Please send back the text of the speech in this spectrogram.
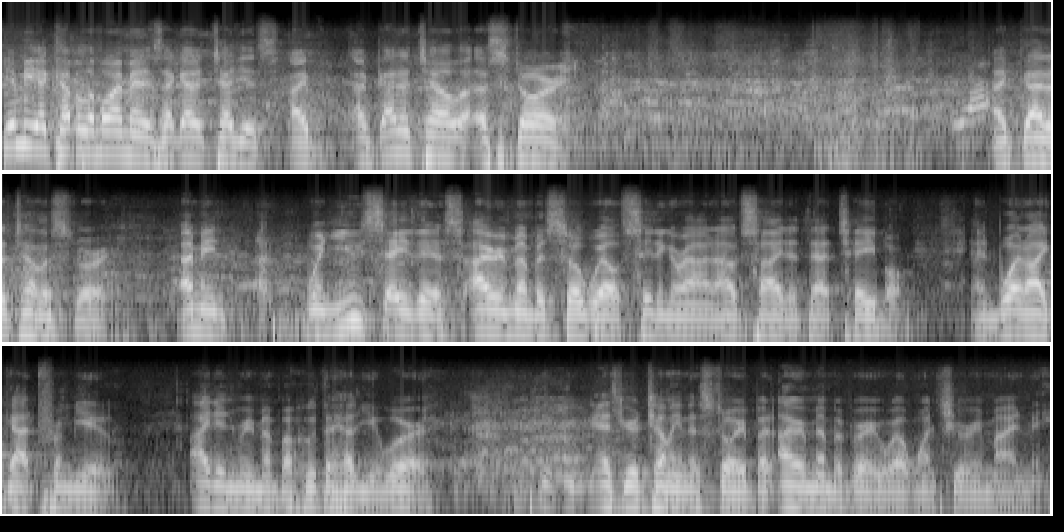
give me a couple of more minutes. I got to tell you, I've, I've got to tell a story. I've got to tell a story. I mean, when you say this, I remember so well sitting around outside at that table and what I got from you. I didn't remember who the hell you were as you're telling this story, but I remember very well once you remind me.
